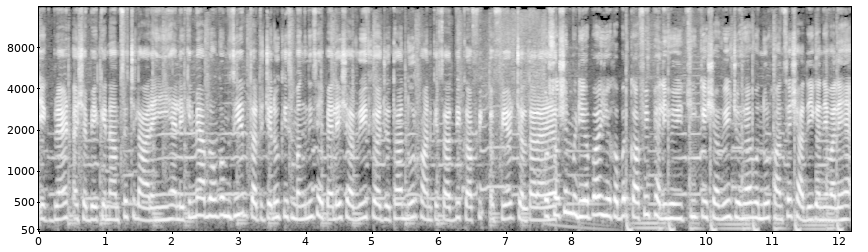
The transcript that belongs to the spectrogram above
एक ब्रांड आयशा बेग के नाम से चला रही है। लेकिन मैं आप लोगों को मजीद बताती चलूँ की इस मंगनी से पहले शाहवीर का जो था नूर खान के साथ भी काफ़ी अफेयर चलता रहा है। सोशल मीडिया पर यह खबर काफ़ी फैली हुई थी कि शाहवीर जो है वो नूर खान से शादी करने वाले हैं।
